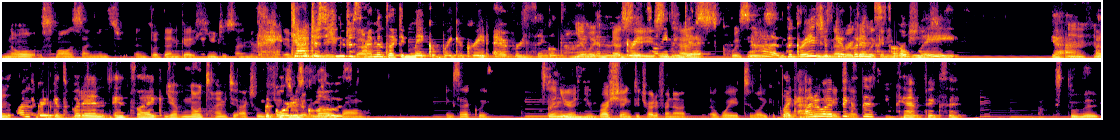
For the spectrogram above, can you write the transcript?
no small assignments and but then get huge assignments. every yeah, just huge that- assignments that can make or break your grade every single time. Yeah, like and then the grades essays, don't even get quizzes. Yeah, the grades just get put get, in like, so late. Yeah, by Mhm. the time the grade gets put in, it's like You have no time to actually The fix quarter's closed. wrong. Exactly. So then you're you're rushing to try to find out a way to like. like how do I fix up. this? You can't fix it. It's too late.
